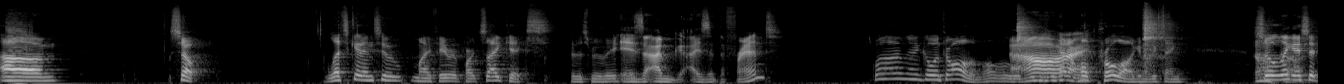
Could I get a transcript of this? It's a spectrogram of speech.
um, so let's get into my favorite part: sidekicks for this movie. Is I'm is it the friend? Well, I'm going to go in through all of them. All, we All got a whole right. prologue and everything. So, Oh, like I said,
